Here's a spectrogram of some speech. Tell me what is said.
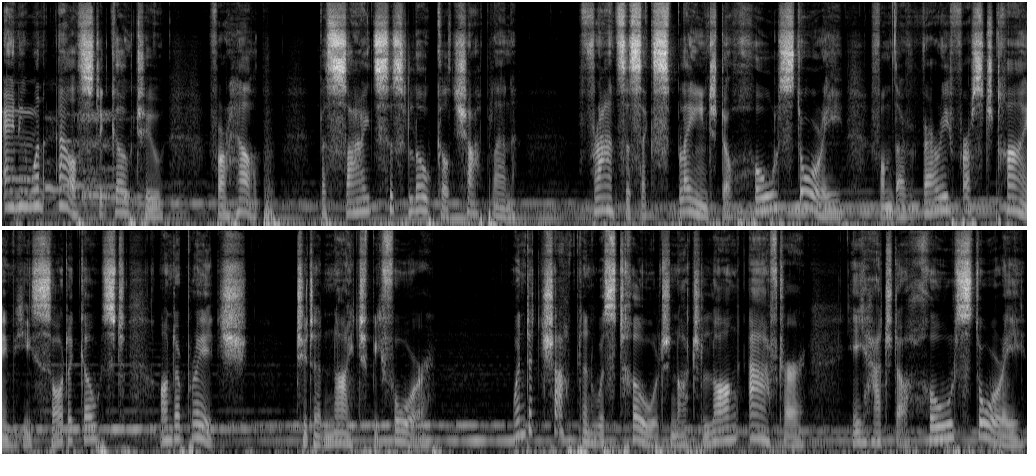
anyone else to go to for help besides his local chaplain. Francis explained the whole story from the very first time he saw the ghost on the bridge to the night before. When the chaplain was told not long after he had the whole story,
